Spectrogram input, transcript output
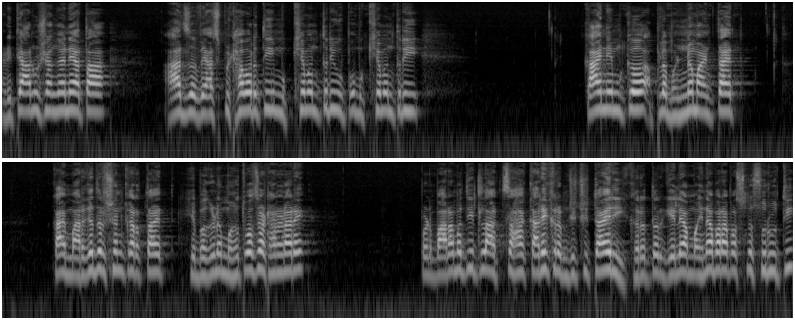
आणि त्या अनुषंगाने आता आज व्यासपीठावरती मुख्यमंत्री उपमुख्यमंत्री काय नेमकं आपलं म्हणणं मांडतायत काय मार्गदर्शन करतायत हे बघणं महत्त्वाचं ठरणार आहे. पण बारामतीतला आजचा हा कार्यक्रम ज्याची तयारी खरं तर गेल्या महिनाभरापासून सुरू होती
